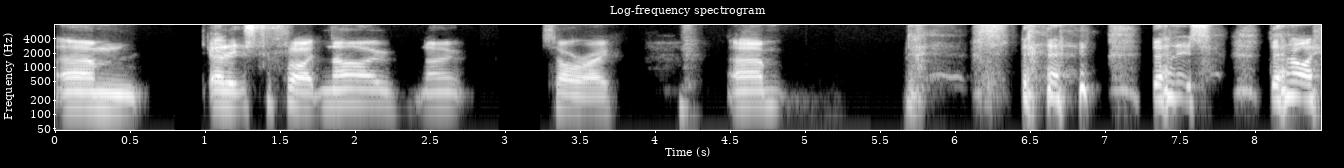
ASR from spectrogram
Um, and it's just like, no, no, sorry. Um, then it's then I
